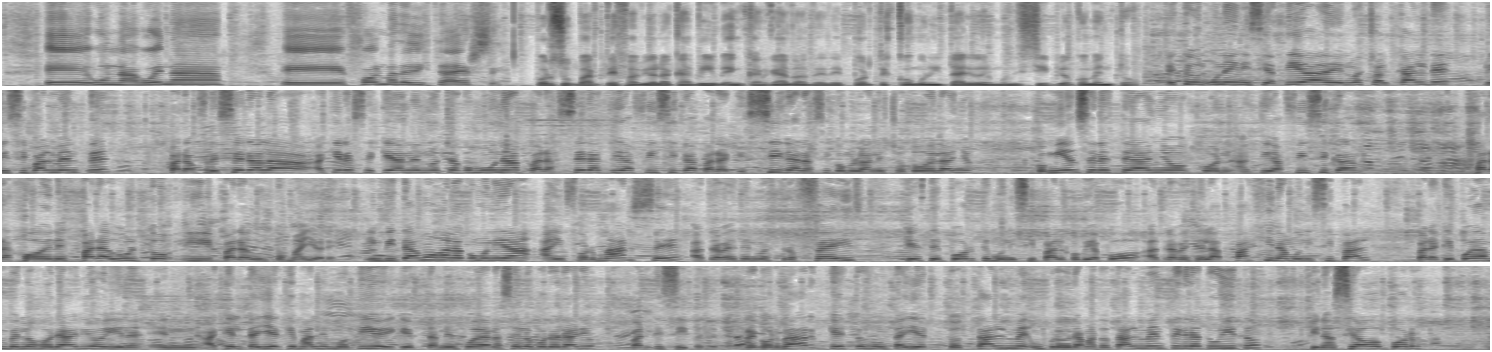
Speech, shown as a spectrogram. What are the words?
una buena eh, forma de distraerse. Por su parte, Fabiola Cabib, encargada de deportes comunitarios del municipio, comentó. Esta es una iniciativa de nuestro alcalde, principalmente para ofrecer a, a quienes se quedan en nuestra comuna para hacer actividad física, para que sigan así como lo han hecho todo el año. Comiencen este año con actividad física para jóvenes, para adultos y para adultos mayores. Invitamos a la comunidad a informarse a través de nuestro Face que es Deporte Municipal Copiapó, a través de la página municipal, para que puedan ver los horarios y en, aquel taller que más les motive y que también puedan hacerlo por horario, participen. Recordar que esto es un taller totalmente, un programa totalmente gratuito, financiado por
